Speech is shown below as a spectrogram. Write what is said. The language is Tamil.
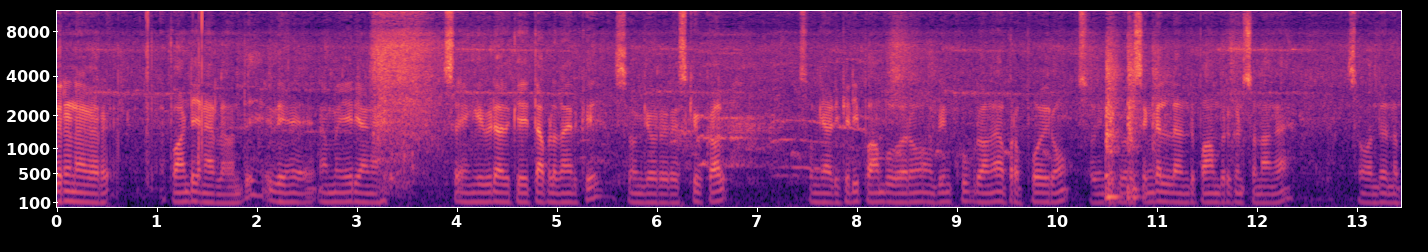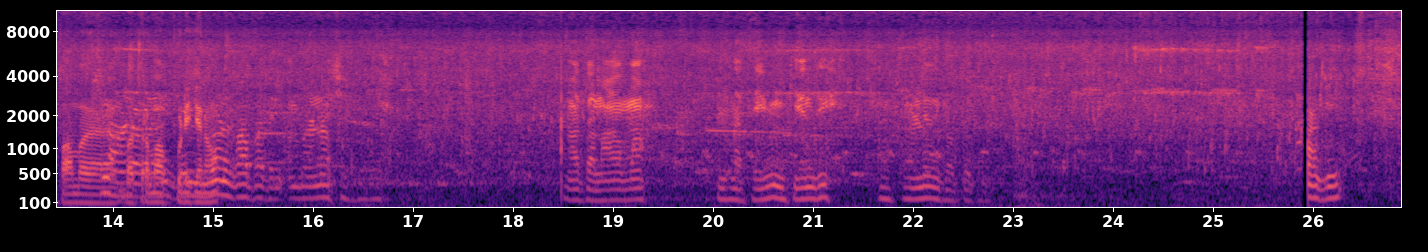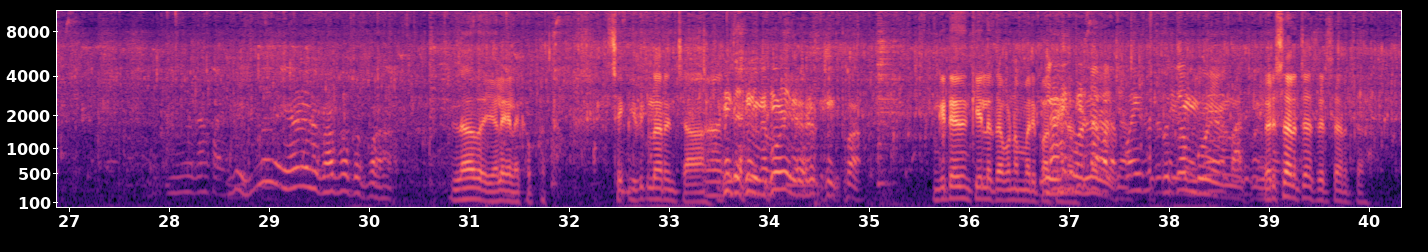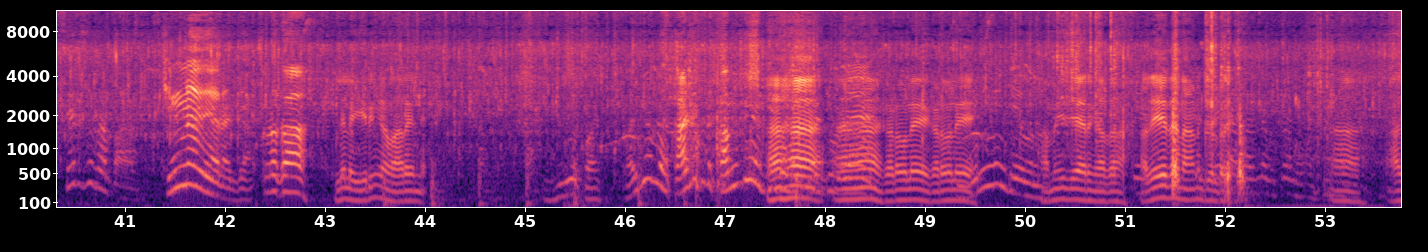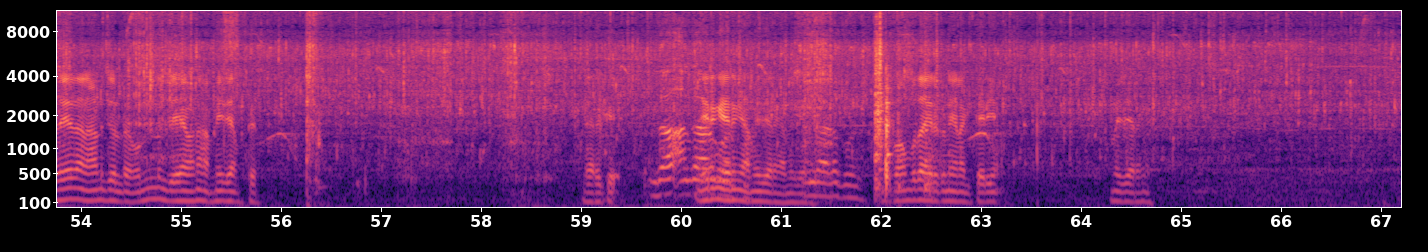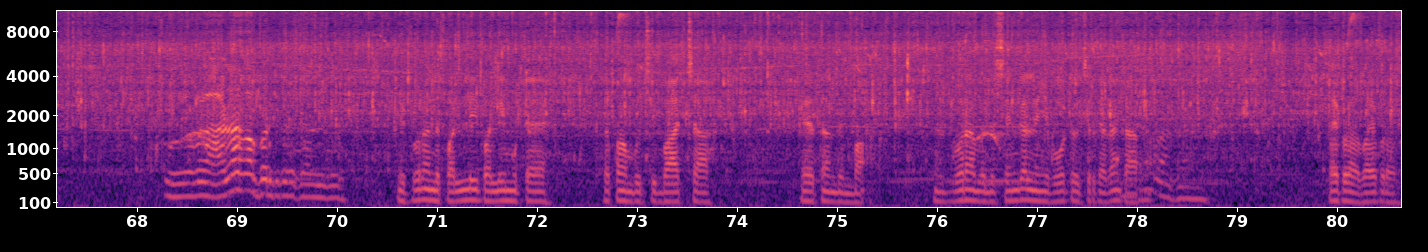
பெருநகர் பாண்டியனரில் வந்து இது நம்ம ஏரியாங்க. ஸோ எங்கள் வீடு அதுக்கு எத்தாப்பில் தான் இருக்குது ஸோ இங்கே ஒரு ரெஸ்கியூ கால் ஸோ இங்கே அடிக்கடி பாம்பு வரும் அப்படின்னு கூப்பிடுவாங்க. அப்புறம் போயிடும் ஸோ இன்றைக்கி ஒரு செங்கலில் வந்து பாம்பு இருக்குன்னு சொன்னாங்க. ஸோ வந்து அந்த பாம்பை பத்திரமா பிடிக்கணும். காப்பாற்றணும் எல்லாத்தையும் நல்லது இல்லாத இலையில காப்பாற்று சரி இதுக்குள்ளே இருந்துச்சா? இங்கிட்ட எதுவும் கீழே தவண மாதிரி போய் பெருசாக இருந்துச்சா சிறுசாக இருந்துச்சா? சின்னது இல்லை இல்லை இருங்க வரேன்னு. கடவுளே கடவுளே. அமைதியாக இருங்க அதான். அதே தான் நானும் சொல்கிறேன் ஆ அதே தான் நானும் சொல்கிறேன் ஒன்றும் செய்ய வேணாம் அமைதியாக இங்க இருக்கு இந்த அந்த இருங்க இருங்க அமைதியாக இருங்க அமைதியாக அந்த இந்த பாம்பு தான் இருக்குன்னு எனக்கு தெரியும். அமைதியாக இருங்க. அழகாக இது பூரா இந்த பள்ளி பள்ளி முட்டை கரப்பாம்பூச்சி பாச்சா இதைத்தான் திம்பான். இது பூரா இந்த செங்கல் நீங்கள் போட்டு வச்சுருக்க தான் காரணம் பயப்படாது பயப்படாது.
